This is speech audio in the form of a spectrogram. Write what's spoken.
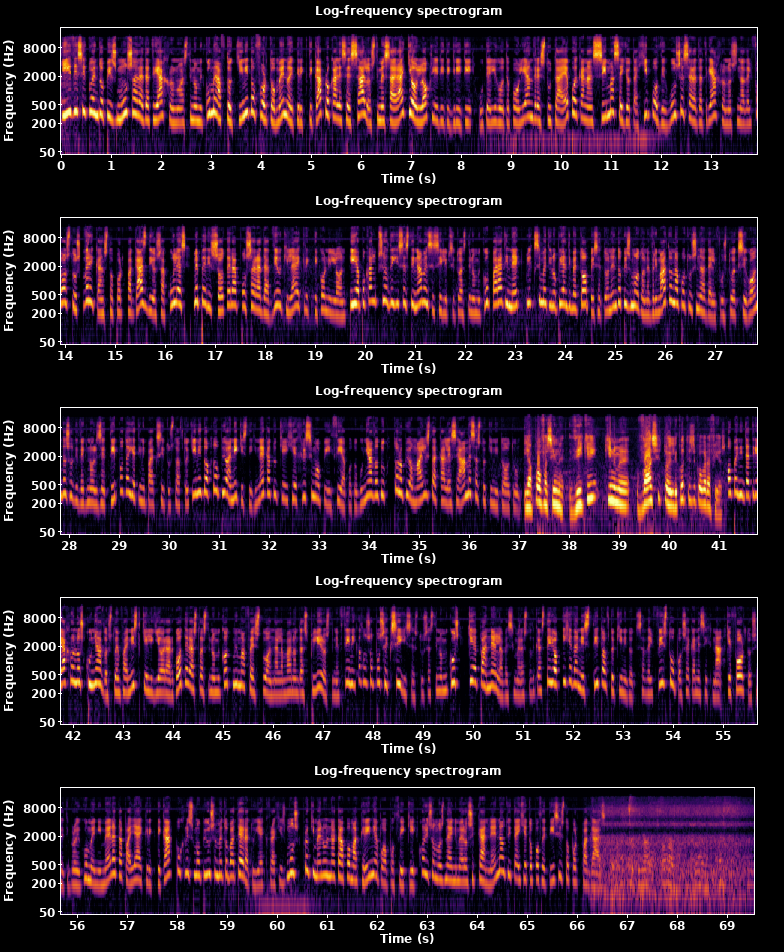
Η είδηση του εντοπισμού 43χρονου αστυνομικού με αυτοκίνητο φορτωμένο εκρηκτικά προκάλεσε σάλο στη Μεσαρά και ολόκληρη την Κρήτη. Ούτε λίγο ούτε πολλοί άνδρες του ΤΑΕ που έκαναν σήμα σε γιοταχή που οδηγούσε 43χρονο συναδελφός τους βρήκαν στο Πορτ Παγκάζ δύο σακούλες με περισσότερα από 42 κιλά εκρηκτικών υλών. Η αποκάλυψη οδήγησε στην άμεση σύλληψη του αστυνομικού παρά την έκπληξη με την οποία αντιμετώπισε τον εντοπισμό των ευρημάτων από τους συναδέλφους του, εξηγώντας ότι δεν γνώριζε τίποτα για την ύπαρξή τους στο αυτοκίνητο, το οποίο ανήκει στη γυναίκα του και είχε χρησιμοποιηθεί από τον κουνιάδο του, τον οποίο μάλιστα κάλεσε άμεσα στο κινητό του. Η απόφαση είναι δίκαιη και είναι με βάση το υλικό της δικογραφίας. Ο 53χρονο κουνιάδος του εμφανίστηκε λίγη ώρα αργότερα στο αστυνομικό τμήμα Φεστού, αναλαμβάνοντας πλήρως την ευθύνη, καθώς όπως εξήγησε στους αστυνομικούς και επανέλαβε σήμερα στο δικαστήριο, είχε δανειστεί το αυτοκίνητο της αδελφής του όπως έκανε συχνά και φόρτωσε την προηγούμενη ημέρα τα παλιά εκρηκτικά που χρησιμοποιούσε με τον πατέρα του για εκφραχισμούς προκειμένου να τα απομακρύνει από αποθήκη, χωρίς όμως να ενημερώσει κανένα ότι τα είχε τοποθετήσει στο Πορτ Παγκάζ.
